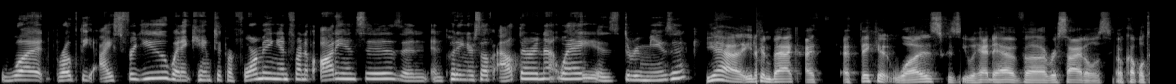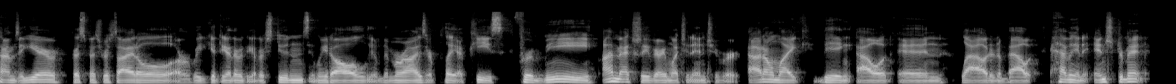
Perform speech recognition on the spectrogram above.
what broke the ice for you when it came to performing in front of audiences and, and putting yourself out there in that way is through music? Yeah, looking back, I I think it was because you had to have uh, recitals a couple times a year, Christmas recital, or we'd get together with the other students and we'd all you know, memorize or play a piece. For me, I'm actually very much an introvert. I don't like being out and loud and about. Having an instrument,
